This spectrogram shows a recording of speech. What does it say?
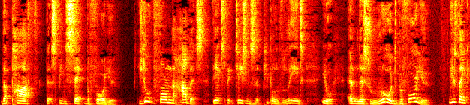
the path that's been set before you. You don't form the habits, the expectations that people have laid, you know, in this road before you. You think,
